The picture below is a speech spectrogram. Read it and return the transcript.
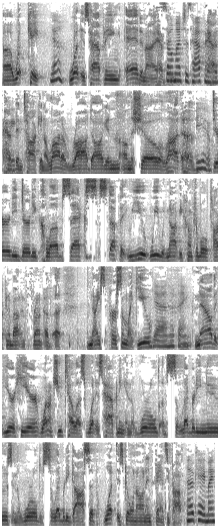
Uh, what, Kate? Yeah. What is happening? Ed and I have So been, much is happening ha- have week. been talking a lot of raw dogging on the show, a lot of Ew. dirty, dirty club sex stuff that you we would not be comfortable talking about in front of a nice person like you. yeah, no thanks. Now that you're here, why don't you tell us what is happening in the world of celebrity news, in the world of celebrity gossip? What is going on in Fancee Pop? Okay, my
